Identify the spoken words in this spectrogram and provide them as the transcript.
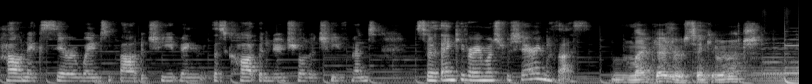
how Nexira went about achieving this carbon neutral achievement. So thank you very much for sharing with us. My pleasure. Thank you very much.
